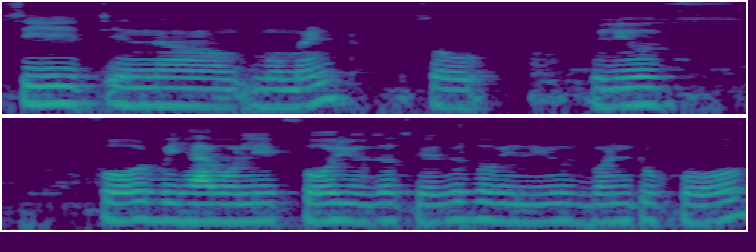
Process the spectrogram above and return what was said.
see it in a moment. So we'll use four we have only four users cases so we'll use one to four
